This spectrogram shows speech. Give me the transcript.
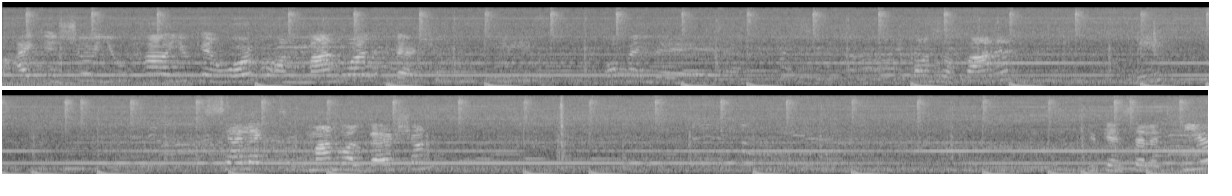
I can show you how you can work on manual version. Please open the, the control panel. Please select manual version. You can select here.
